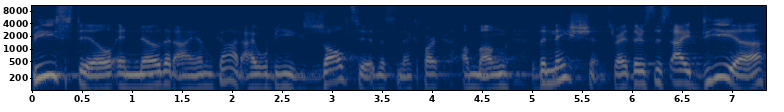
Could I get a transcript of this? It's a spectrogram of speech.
Be still and know that I am God. I will be exalted, and this is the next part, among the nations, right? There's this idea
